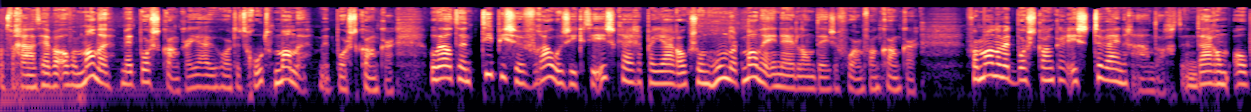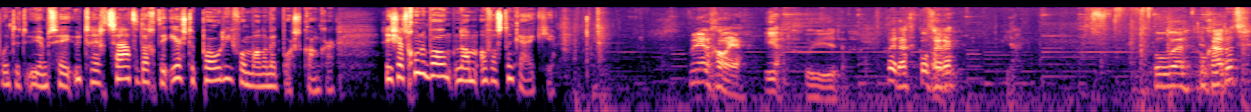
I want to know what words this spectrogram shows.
Want we gaan het hebben over mannen met borstkanker. Ja, u hoort het goed, mannen met borstkanker. Hoewel het een typische vrouwenziekte is... krijgen per jaar ook zo'n 100 mannen in Nederland deze vorm van kanker. Voor mannen met borstkanker is te weinig aandacht. En daarom opent het UMC Utrecht zaterdag de eerste poli voor mannen met borstkanker. Richard Groeneboom nam alvast een kijkje. Meneer de Gooier. Ja, goeiedag. Goeiedag, kom verder. Ja. Hoe, uh, hoe gaat het?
